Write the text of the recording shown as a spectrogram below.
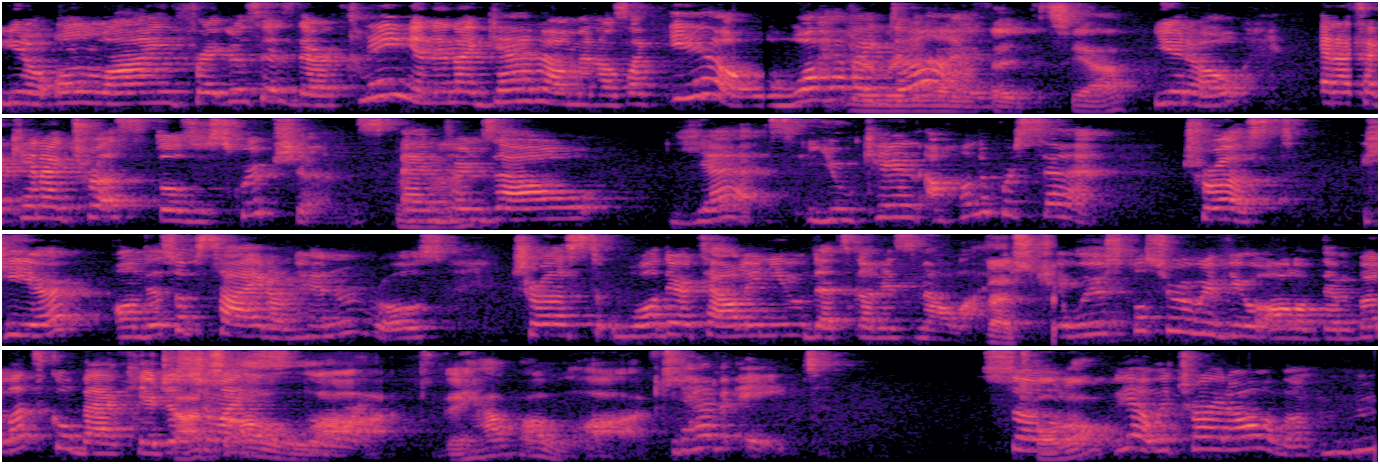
you know, online fragrances that are clean and then I get them and I was like, ew, what have You're I done? things, yeah. You know? And I said, can I trust those descriptions? And Mhm. turns out, yes, you can 100% trust here on this website on Henry Rose. Trust what they're telling you that's gonna smell like. That's true. We were supposed to review all of them, but let's go back here just That's to my a story. lot. They have a lot. They have eight. So Total? yeah, we tried all of them. hmm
